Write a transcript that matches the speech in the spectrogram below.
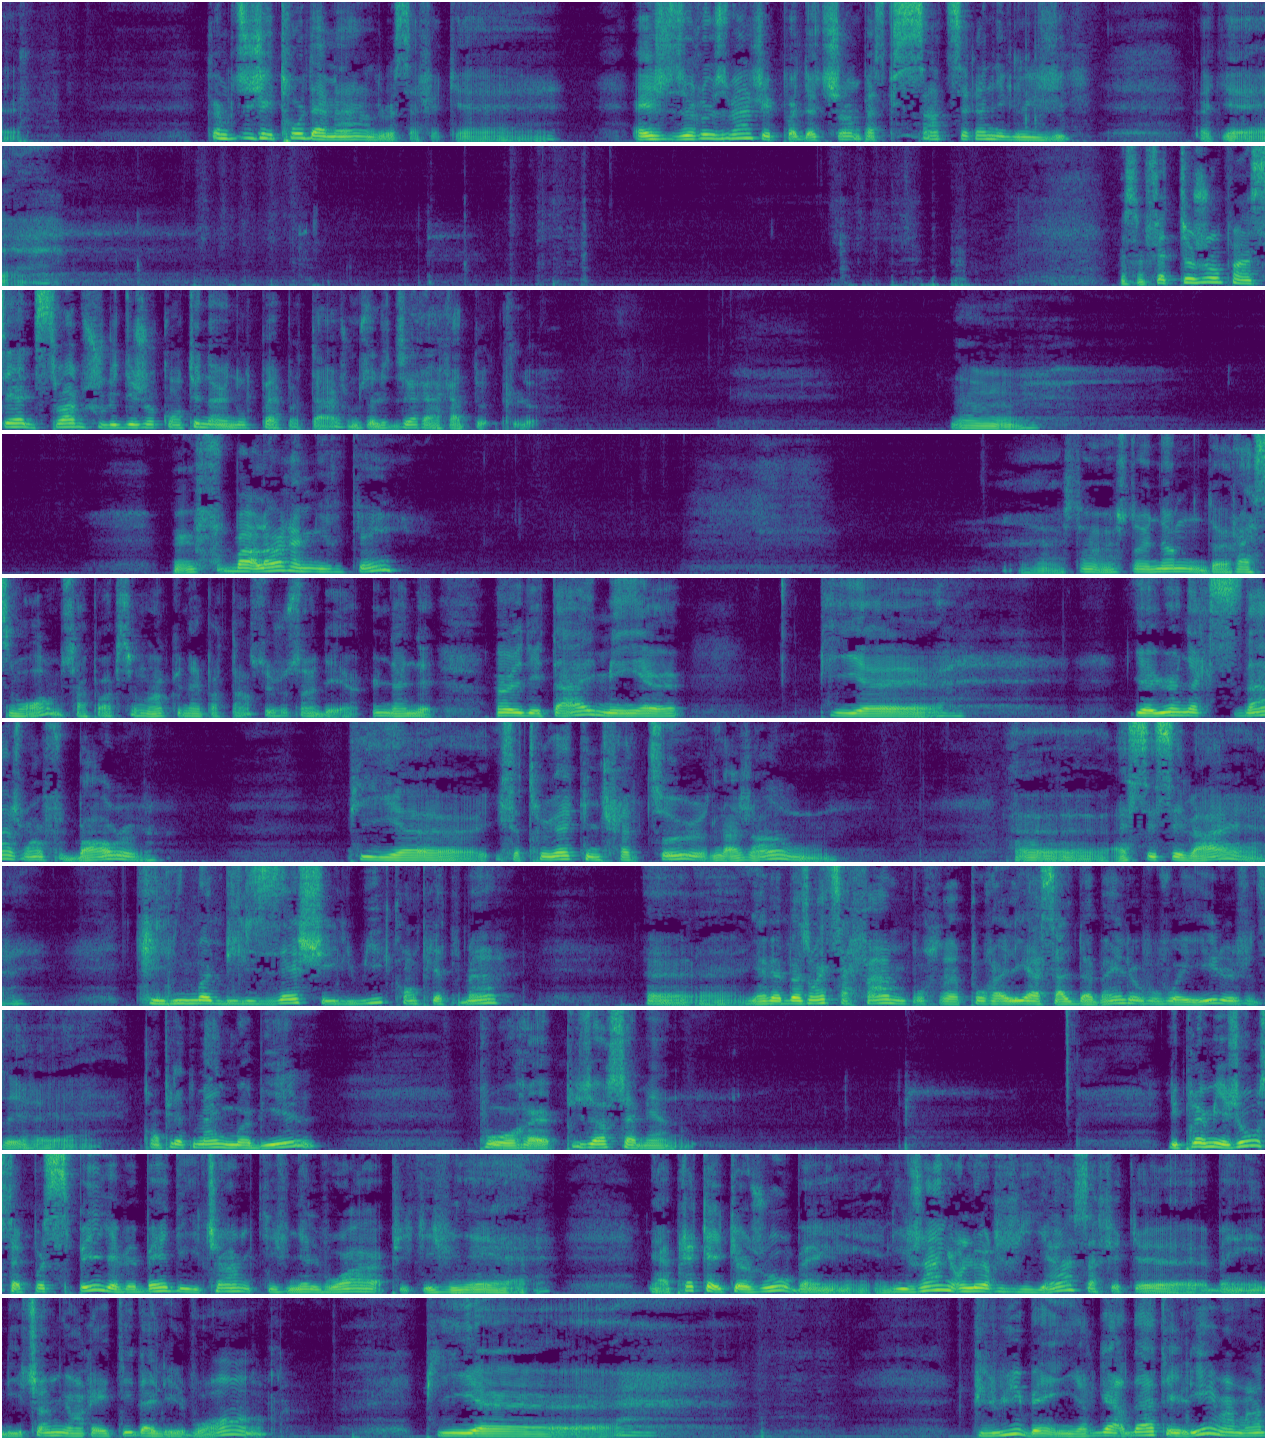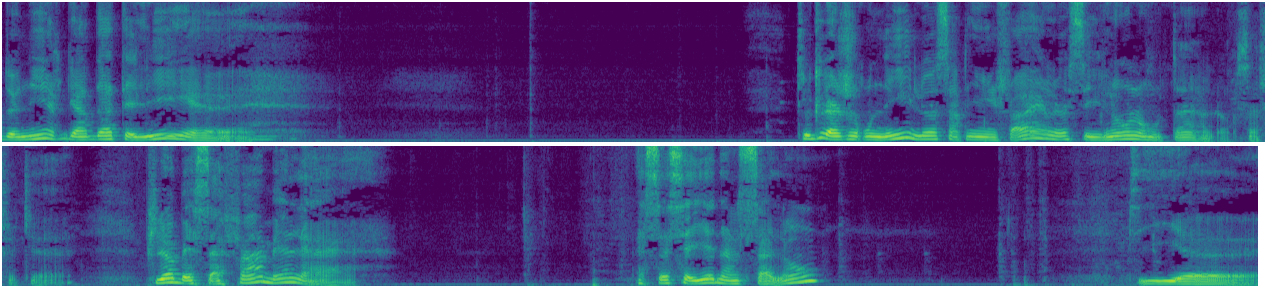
comme dit, j'ai trop d'amants, là. Ça fait que... Et je heureusement, j'ai pas de chum parce qu'il se sentirait négligé. Fait que... Ça me fait toujours penser à l'histoire que je vous l'ai déjà conté dans un autre papotage. Je allez dire à Radout, là. Un, un footballeur américain euh, c'est un, homme de race noire, mais ça n'a pas absolument aucune importance, c'est juste un, une, un détail, mais euh, puis euh, il y a eu un accident jouant au football. Puis il se trouvait avec une fracture de la jambe assez sévère qui l'immobilisait chez lui complètement. Euh, il avait besoin de sa femme pour, pour aller à salle de bain, là, vous voyez, là, je veux dire, complètement immobile pour plusieurs semaines. Les premiers jours, c'était pas si. Il y avait bien des chums qui venaient le voir, puis qui venaient... Euh, mais après quelques jours, ben les gens, ont leur vie, hein? Ça fait que, ben les chums, ils ont arrêté d'aller le voir. Puis... Puis lui, ben, il regardait la télé, à un moment donné, il regardait la télé... Euh, toute la journée, là, sans rien faire, c'est long, longtemps. Ça fait que... Puis là, ben, sa femme, elle, elle, s'asseyait dans le salon. Puis, euh,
